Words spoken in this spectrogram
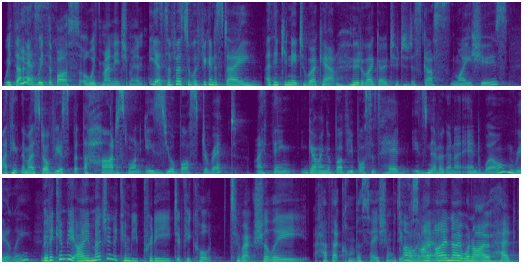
with that Yes. with the boss or with management. Yeah, so first of all, if you're going to stay, I think you need to work out who do I go to to discuss my issues. I think the most obvious but the hardest one is your boss direct. I think going above your boss's head is never going to end well, really. But it can be, I imagine it can be pretty difficult to actually have that conversation with your Oh, boss. yeah. I, I know when I had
